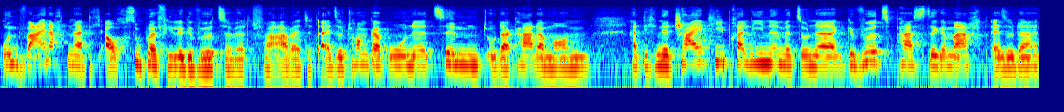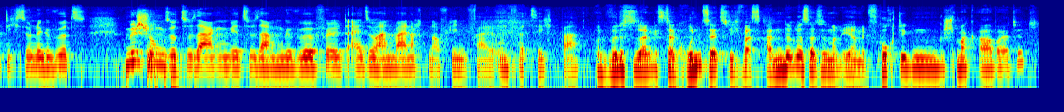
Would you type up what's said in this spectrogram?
Und Weihnachten hatte ich auch super viele Gewürze mit verarbeitet. Also Tonkabohne, Zimt oder Kardamom. Hatte ich eine Chai-Tea-Praline mit so einer Gewürzpaste gemacht. Also da hatte ich so eine Gewürzmischung sozusagen mir zusammengewürfelt. Also an Weihnachten auf jeden Fall unverzichtbar. Und würdest du sagen, ist da grundsätzlich was anderes, als wenn man eher mit fruchtigem Geschmack arbeitet?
